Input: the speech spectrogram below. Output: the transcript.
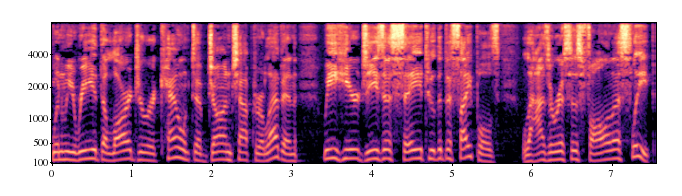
When we read the larger account of John chapter 11, we hear Jesus say to the disciples, Lazarus has fallen asleep,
